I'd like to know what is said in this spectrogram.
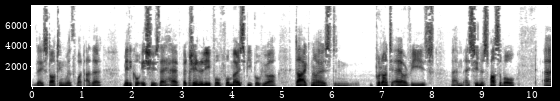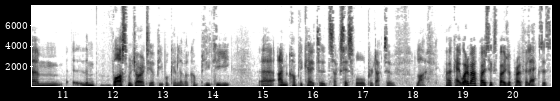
they're starting with, what other medical issues they have, but generally, for for most people who are diagnosed and put onto ARVs um, as soon as possible, um, the vast majority of people can live a completely uh, uncomplicated, successful, productive life. Okay. What about post-exposure prophylaxis?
